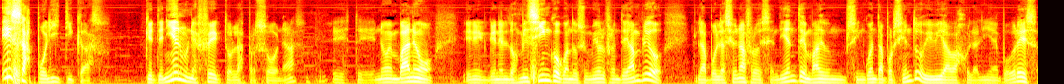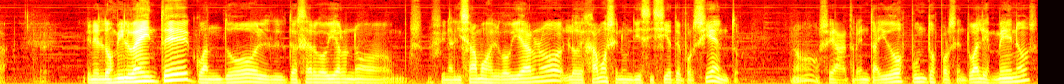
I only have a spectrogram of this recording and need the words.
esas políticas que tenían un efecto en las personas, este, no en vano, en el 2005, cuando asumió el Frente Amplio, la población afrodescendiente, más de un 50%, vivía bajo la línea de pobreza. En el 2020, cuando el tercer gobierno, finalizamos el gobierno, lo dejamos en un 17%, ¿no? o sea, 32 puntos porcentuales menos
